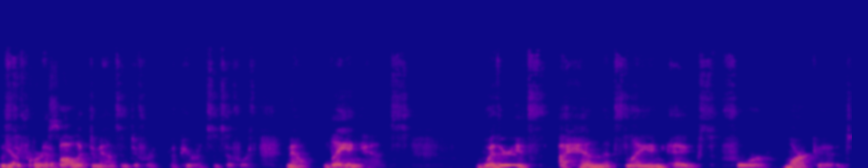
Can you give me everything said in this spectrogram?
with Yeah, different metabolic demands and different appearance and so forth. Now, laying hens, whether it's a hen that's laying eggs for market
